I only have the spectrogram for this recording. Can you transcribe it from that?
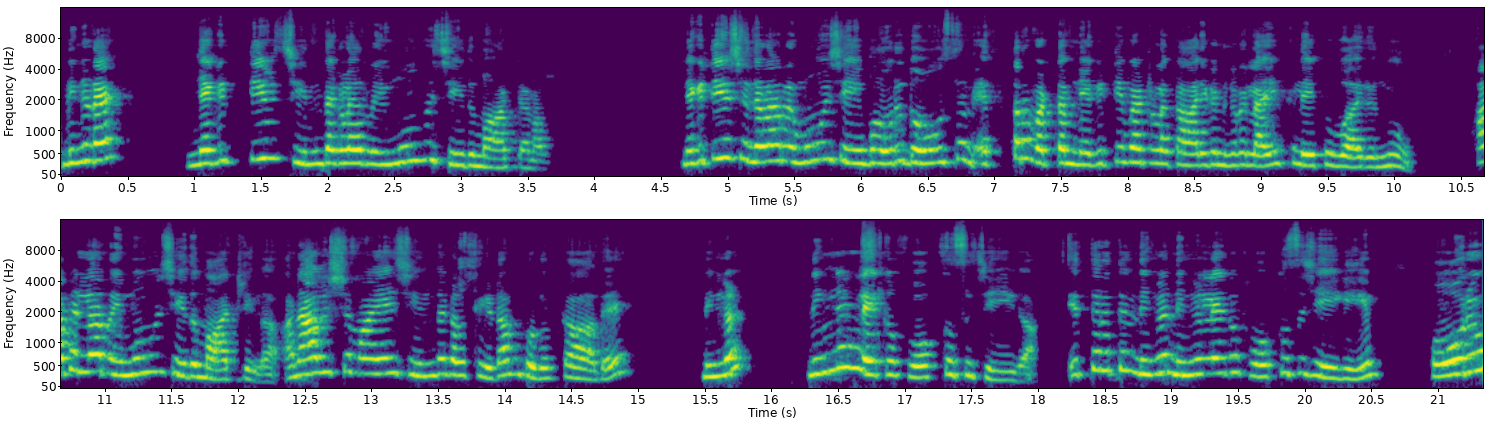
നിങ്ങളുടെ നെഗറ്റീവ് ചിന്തകളെ റിമൂവ് ചെയ്ത് മാറ്റണം. നെഗറ്റീവ് ചിന്തകളെ റിമൂവ് ചെയ്യുമ്പോൾ ഒരു ദിവസം എത്ര വട്ടം നെഗറ്റീവായിട്ടുള്ള കാര്യങ്ങൾ നിങ്ങളുടെ ലൈഫിലേക്ക് വരുന്നു. അതെല്ലാം റിമൂവ് ചെയ്ത് മാറ്റുക. അനാവശ്യമായ ചിന്തകൾക്ക് ഇടം കൊടുക്കാതെ നിങ്ങൾ നിങ്ങളിലേക്ക് ഫോക്കസ് ചെയ്യുക. ഇത്തരത്തിൽ നിങ്ങൾ നിങ്ങളിലേക്ക് ഫോക്കസ് ചെയ്യുകയും ഓരോ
